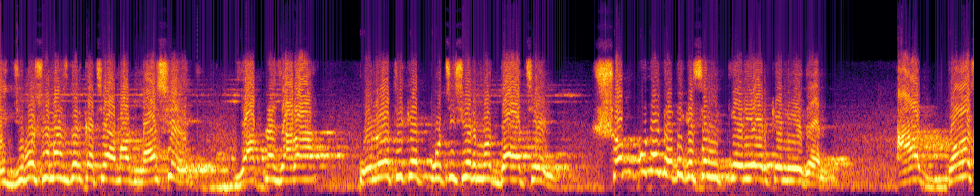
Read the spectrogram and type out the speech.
এই যুব সমাজদের কাছে আমার মেসেজ যে আপনার যারা পনেরো থেকে পঁচিশের মধ্যে আছেন, সম্পূর্ণ ডেডিকেশন কেরিয়ারকে নিয়ে দেন। আর দশ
